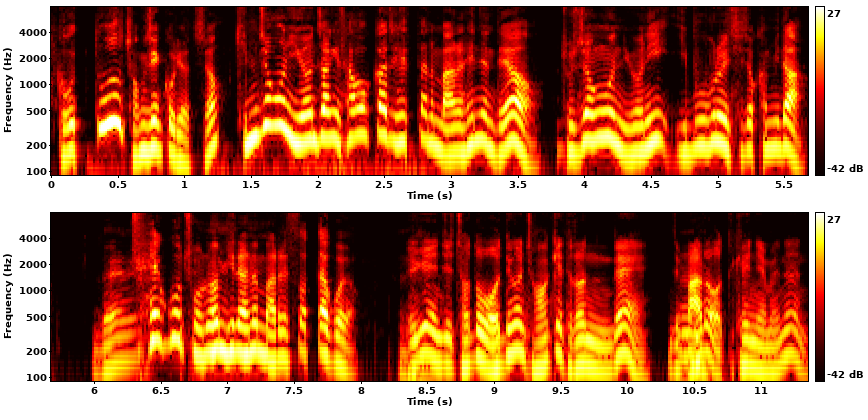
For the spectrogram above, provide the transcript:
이것도 정쟁거리였죠. 김정은 위원장이 사과까지 했다는 말을 했는데요. 조정훈 의원이 이 부분을 지적합니다. 네. 최고 존엄이라는 말을 썼다고요. 이게 이제 저도 워딩을 정확히 들었는데 이제 음. 말을 어떻게 했냐면은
